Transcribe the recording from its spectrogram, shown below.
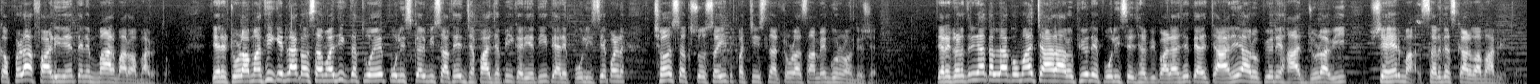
કપડાં ફાડીને તેને માર મારવામાં આવ્યો હતો. ત્યારે ટોળામાંથી કેટલાક અસામાજિક તત્વોએ પોલીસ કર્મી સાથે ઝપાઝપી કરી હતી, ત્યારે પોલીસે પણ છ શખ્સો સહિત પચીસના ટોળા સામે ગુનો નોંધ્યો છે. ત્યારે ગણતરીના કલાકોમાં ચાર આરોપીઓને પોલીસે ઝડપી પાડ્યા છે, ત્યારે ચારેય આરોપીઓને હાથ જોડાવી શહેરમાં સરઘસ કાઢવામાં આવ્યો હતો.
